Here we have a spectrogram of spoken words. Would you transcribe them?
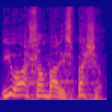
You are somebody special.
